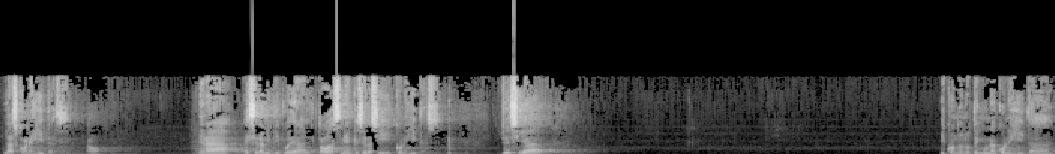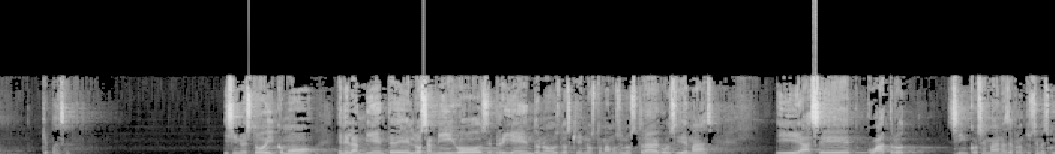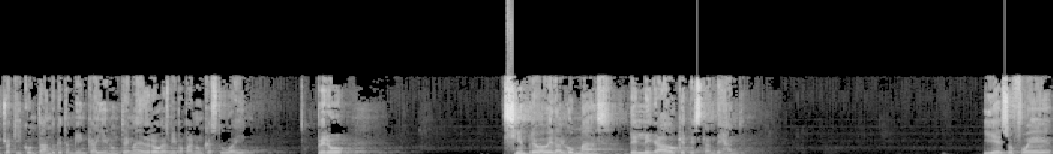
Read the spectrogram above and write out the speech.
las conejitas, ¿no? Era, ese era mi tipo ideal. Todas tenían que ser así, conejitas. Yo decía, y cuando no tengo una conejita, ¿qué pasa? Y si no estoy como en el ambiente de los amigos, riéndonos, los que nos tomamos unos tragos y demás, y hace cuatro, cinco semanas de pronto usted me escuchó aquí contando que también caí en un tema de drogas, mi papá nunca estuvo ahí. Pero siempre va a haber algo más del legado que te están dejando. Y eso fue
